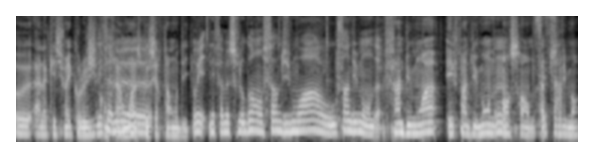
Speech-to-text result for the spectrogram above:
euh, à la question écologique, contrairement à ce fameux- que certains ont dit. Oui, les fameux slogans en fin du mois ou fin du monde. Fin du mois et fin du monde Mm, ensemble, ça. absolument.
